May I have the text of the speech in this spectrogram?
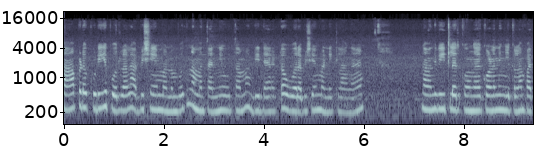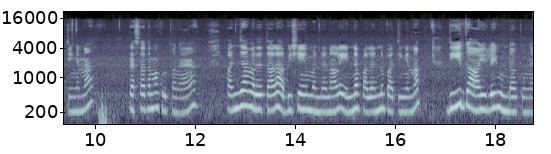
சாப்பிடக்கூடிய பொருளால் அபிஷேகம் பண்ணும்போது நம்ம தண்ணி ஊற்றாமல் அப்படியே டைரெக்டாக ஒவ்வொரு அபிஷேகம் பண்ணிக்கலாங்க. நான் வந்து வீட்டில் இருக்கவங்க குழந்தைங்களுக்கெல்லாம் பார்த்திங்கன்னா பிரசாதமாக கொடுப்பேங்க. பஞ்சாமிரதத்தால் அபிஷேகம் பண்ணுறதுனால என்ன பலன்னு பார்த்திங்கன்னா தீர்க்க ஆயுளை உண்டாக்குங்க.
